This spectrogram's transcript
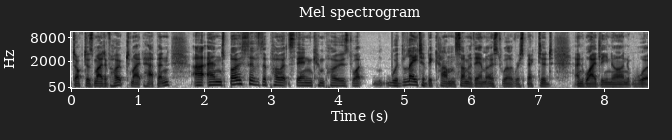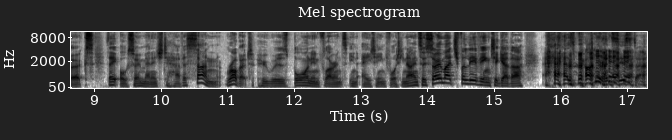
doctors might have hoped might happen. Uh, and both of the poets then composed what would later become some of their most well respected and widely known works. They also managed to have a son, Robert, who was born in Florence in 1849. So, so much for living together as brother and sister.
